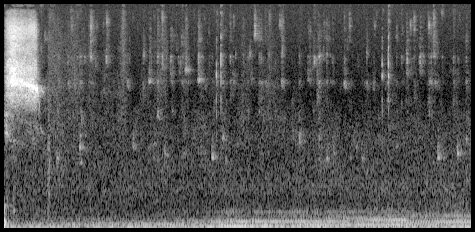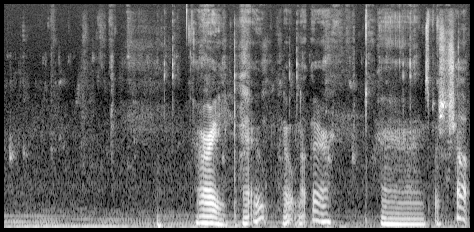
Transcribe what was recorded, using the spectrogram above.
Release. Alrighty. Uh, ooh, nope, not there. And special shop.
